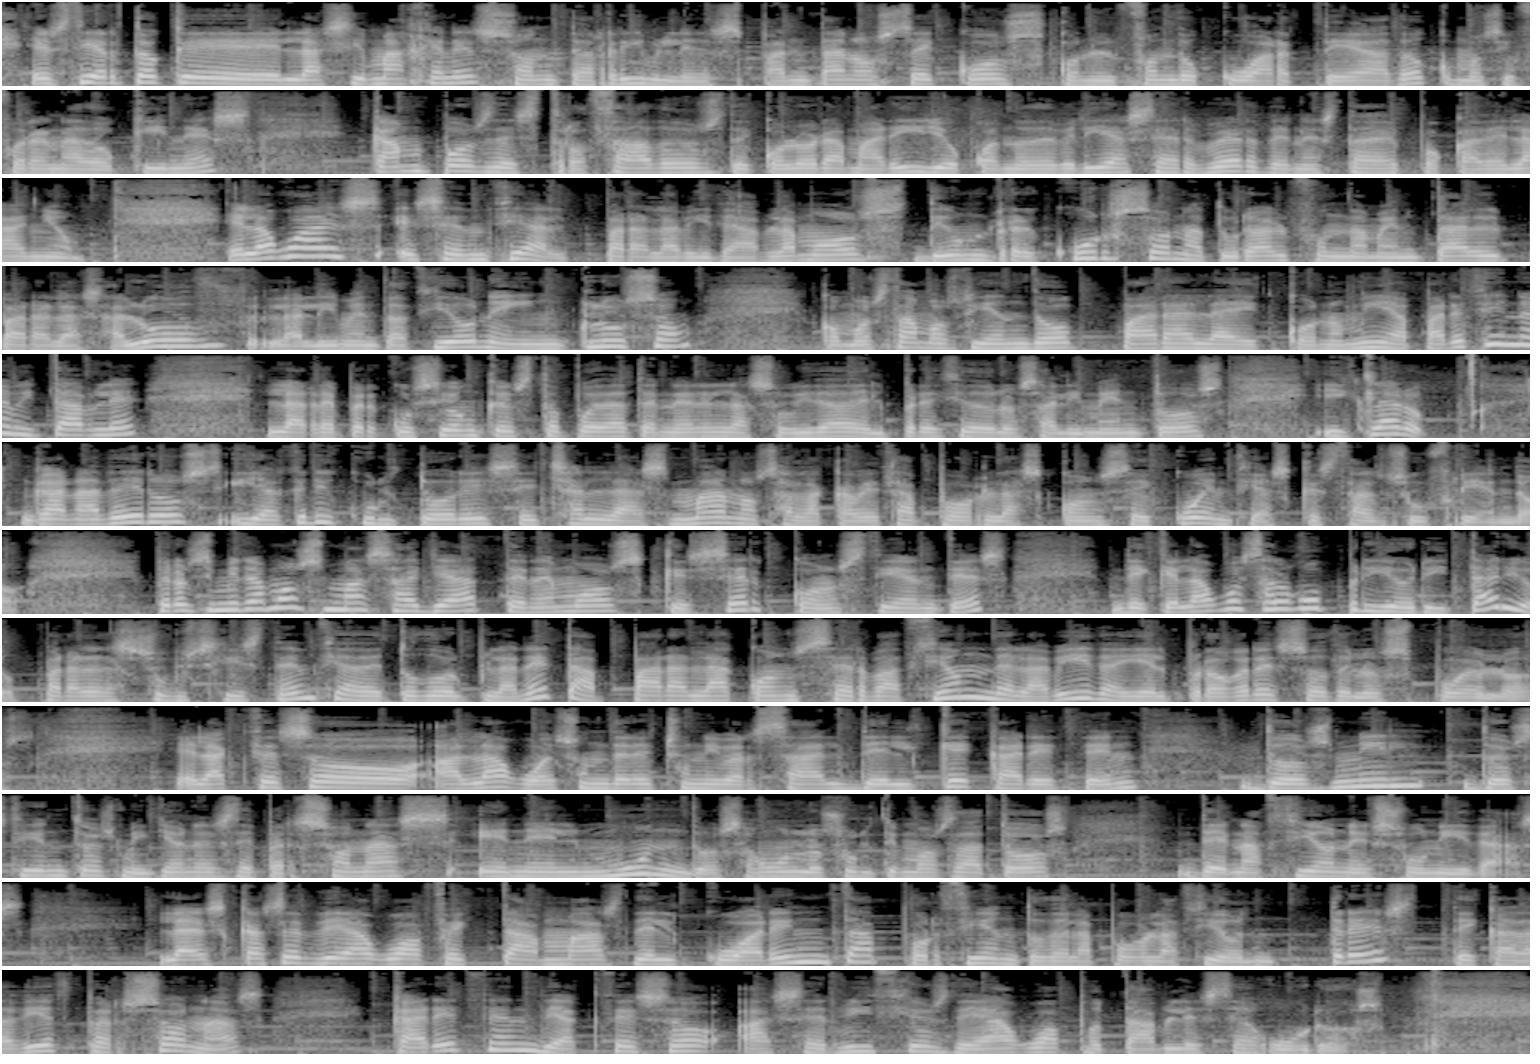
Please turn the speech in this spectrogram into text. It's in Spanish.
Es cierto que las imágenes son terribles. Pantanos secos con el fondo cuarteado como si fueran adoquines, campos destrozados de color amarillo cuando debería ser verde en esta época del año. El agua es esencial para la vida. Hablamos de un recurso natural fundamental para la salud, la alimentación e incluso, como estamos viendo, para la economía. Parece inevitable la repercusión que esto pueda tener en la subida del precio de los alimentos y claro, ganaderos y agricultores echan las manos a la cabeza por las consecuencias que están sufriendo. Pero si miramos más allá, tenemos que ser conscientes de que el agua es algo prioritario para la subsistencia de todo el planeta, para la conservación de la vida y el progreso de los pueblos. El acceso al agua es un derecho universal del que carecen 2.200 millones de personas en el mundo, según los últimos datos de Naciones Unidas. La escasez de agua afecta a más del 40% de la población. Tres de cada diez personas carecen de acceso a servicios de agua potable seguros.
